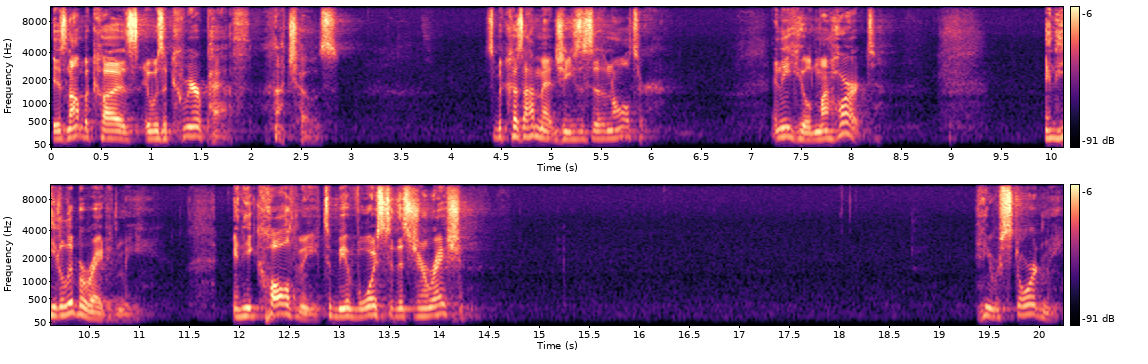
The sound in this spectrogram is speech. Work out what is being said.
is not because it was a career path I chose. It's because I met Jesus at an altar and he healed my heart and he liberated me and he called me to be a voice to this generation. He restored me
